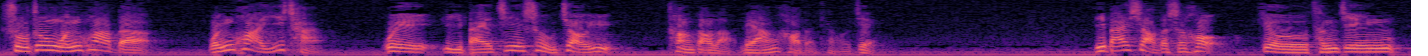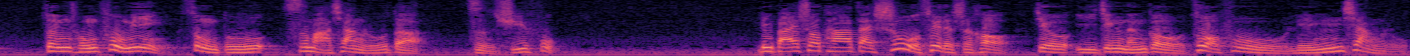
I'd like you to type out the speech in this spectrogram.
蜀中文化的文化遗产为李白接受教育创造了良好的条件。李白小的时候就曾经遵从父命诵读司马相如的《子虚赋》。李白说他在十五岁的时候就已经能够作赋临相如，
